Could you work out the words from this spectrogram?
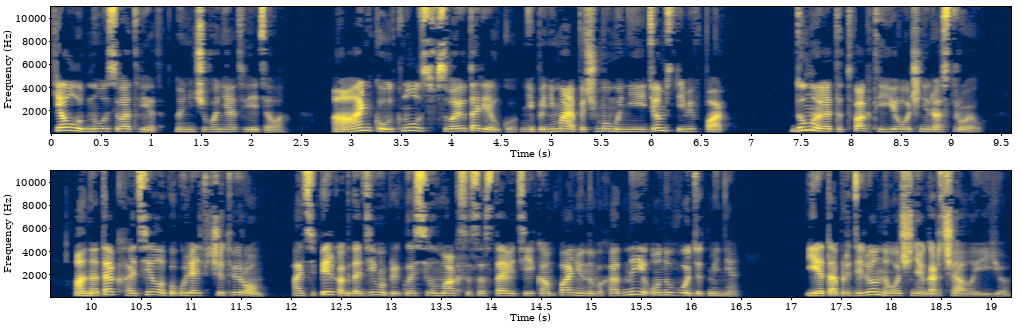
Я улыбнулась в ответ, но ничего не ответила. А Анька уткнулась в свою тарелку, не понимая, почему мы не идем с ними в парк. Думаю, этот факт ее очень расстроил. Она так хотела погулять вчетвером, а теперь, когда Дима пригласил Макса составить ей компанию на выходные, он уводит меня. И это определенно очень огорчало ее.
